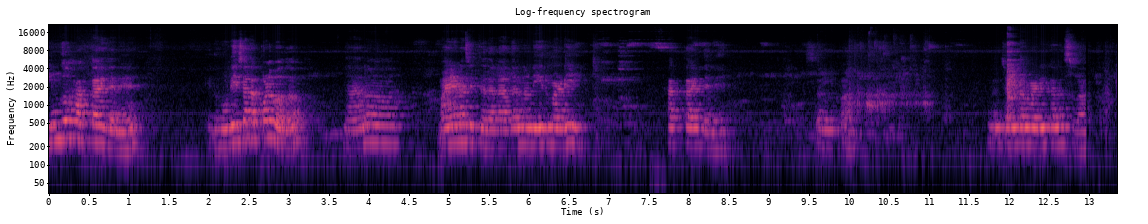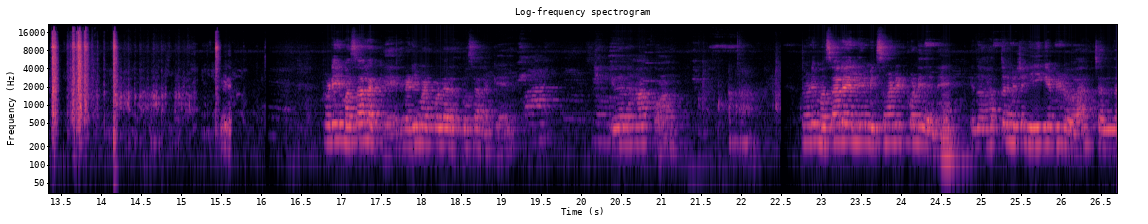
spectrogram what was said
ಇಂಗು ಹಾಕ್ತಾ ಇದ್ದೇನೆ. ಇದು ಹುಡಿ ಸಹ ತಕ್ಕೊಳ್ಬೋದು. ನಾನು ಮಾಯಣ ಸಿಗ್ತದಲ್ಲ ಅದನ್ನು ನೀರು ಮಾಡಿ ಹಾಕ್ತಾ ಇದ್ದೇನೆ. ಸ್ವಲ್ಪ ಚಂದ ಮಾಡಿ ಕಲಸುವ. ನೋಡಿ ಮಸಾಲಕ್ಕೆ ರೆಡಿ ಮಾಡ್ಕೊಂಡ ಮಸಾಲಕ್ಕೆ ಇದನ್ನು ಹಾಕುವ. ನೋಡಿ ಮಸಾಲೆಯಲ್ಲಿ ಮಿಕ್ಸ್ ಮಾಡಿ ಇಟ್ಕೊಂಡಿದ್ದೇನೆ. ಇದು ಹತ್ತು ನಿಮಿಷ ಹೀಗೆ ಬಿಡುವ. ಚಂದ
